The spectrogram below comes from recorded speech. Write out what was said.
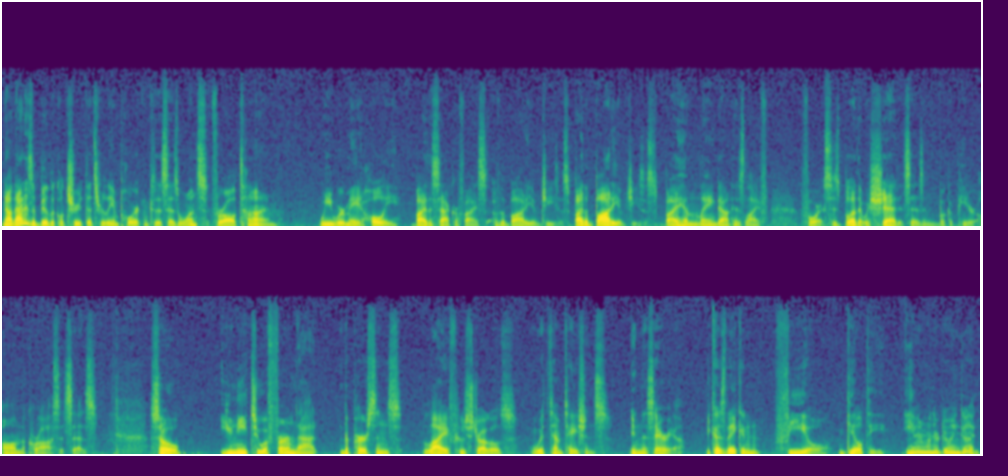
Now, that is a biblical truth that's really important because it says, once for all time, we were made holy by the sacrifice of the body of Jesus, by the body of Jesus, by him laying down his life for us. His blood that was shed, it says in the book of Peter, on the cross, it says. So you need to affirm that the person's life who struggles with temptations in this area because they can feel guilty even when they're doing good,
